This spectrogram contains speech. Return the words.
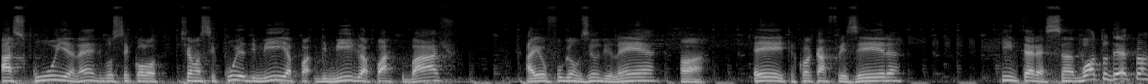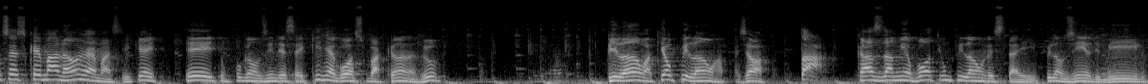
As cuias, né? De você coloca, chama-se cuia de milho, de milho, a parte de baixo. Aí o fogãozinho de lenha, ó. Eita, com a cafezeira. Que interessante. Bota o dedo para não se queimar não, já, Marcinho. Que, eita, um fogãozinho desse aí. Que negócio bacana, viu? Pilão, aqui é o pilão, rapaz, ó. Tá, casa da minha avó tem um pilão desse daí. Pilãozinho de milho,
